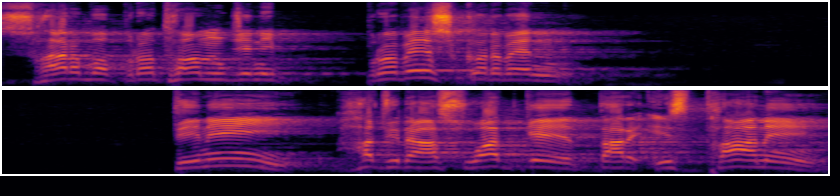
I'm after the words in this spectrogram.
সর্বপ্রথম যিনি প্রবেশ করবেন, তিনি হাজিরা আসওয়াদকে তার স্থানে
